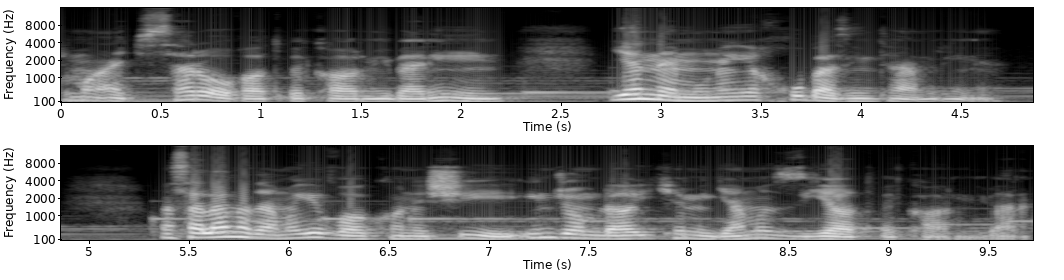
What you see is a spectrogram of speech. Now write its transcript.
که ما اکثر اوقات به کار می‌بریم یه نمونه خوب از این تمرینه. مثلا آدمای واکنشی این جمله هایی که میگم و زیاد به کار می‌برن.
